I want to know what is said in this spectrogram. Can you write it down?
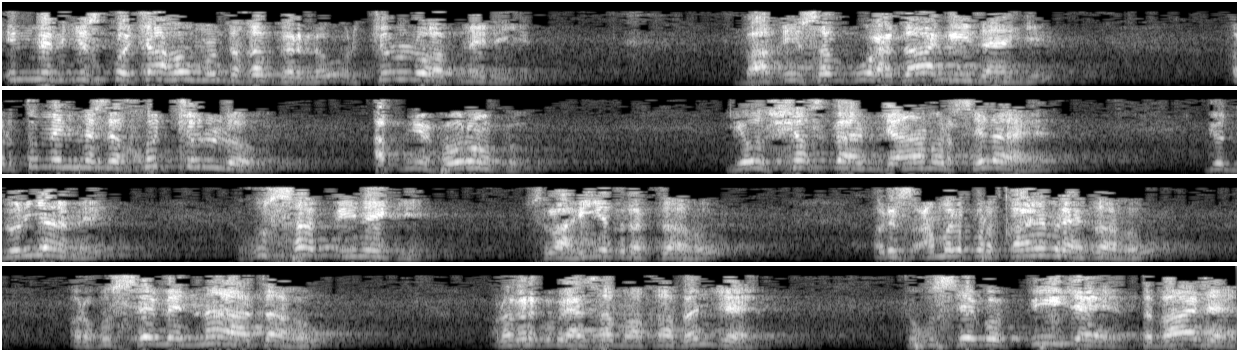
ان میں جس کو چاہو منتخب کر لو اور چن لو اپنے لیے۔ باقی سب کو عطا کی جائیں گی اور تم ان میں سے خود چن لو اپنی حوروں کو۔ یہ اس شخص کا انجام اور سلا ہے جو دنیا میں غصہ پینے کی صلاحیت رکھتا ہو اور اس عمل پر قائم رہتا ہو اور غصے میں نہ آتا ہو اور اگر کوئی ایسا موقع بن جائے تو غصے کو پی جائے، دبا جائے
